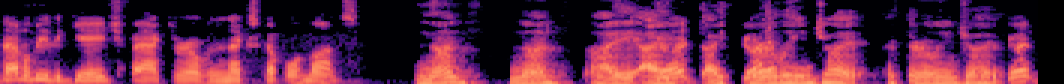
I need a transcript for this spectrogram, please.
that'll be the gauge factor over the next couple of months. None, none. I I, Good. I thoroughly enjoy it. I thoroughly enjoy it. Good,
